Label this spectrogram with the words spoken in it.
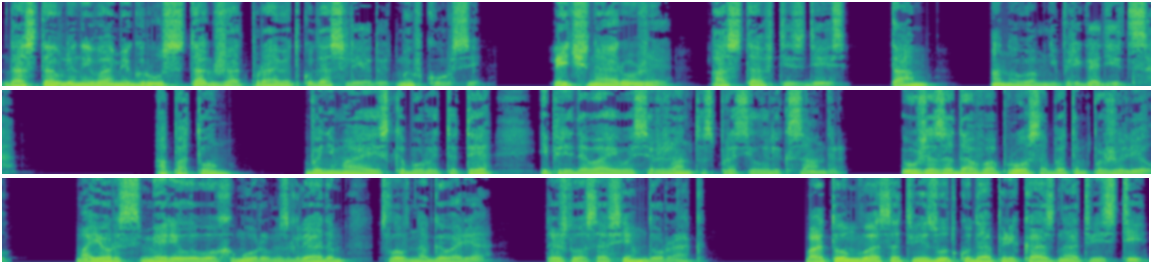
Доставленный вами груз также отправят куда следует, мы в курсе. Личное оружие оставьте здесь, там оно вам не пригодится. А потом, вынимая из кобуры ТТ и передавая его сержанту, спросил Александр. И уже задав вопрос, об этом пожалел. Майор смерил его хмурым взглядом, словно говоря, «Ты что, совсем дурак? Потом вас отвезут, куда приказано отвезти.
